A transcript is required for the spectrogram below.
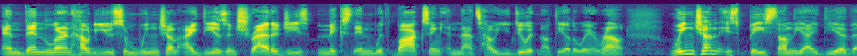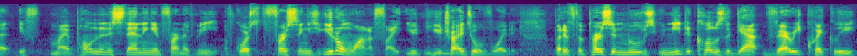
and then learn how to use some Wing Chun ideas and strategies mixed in with boxing, and that's how you do it, not the other way around. Wing Chun is based on the idea that if my opponent is standing in front of me, of course, the first thing is you don't want to fight. You, you mm-hmm. try to avoid it. But if the person moves, you need to close the gap very quickly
